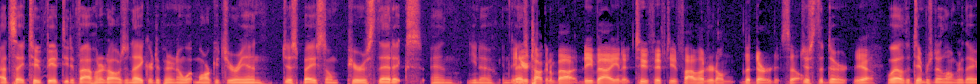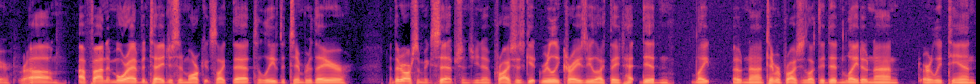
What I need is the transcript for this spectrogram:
I'd say two fifty to five hundred dollars an acre, depending on what market you're in, just based on pure aesthetics and you know And you're talking about devaluing at 250 to 500 on the dirt itself. just the dirt. yeah. Well, the timber's no longer there. Right. Um, I find it more advantageous in markets like that to leave the timber there. Now, there are some exceptions. You know, prices get really crazy like they ha- did in late 09, timber prices like they did in late 09, early 10,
